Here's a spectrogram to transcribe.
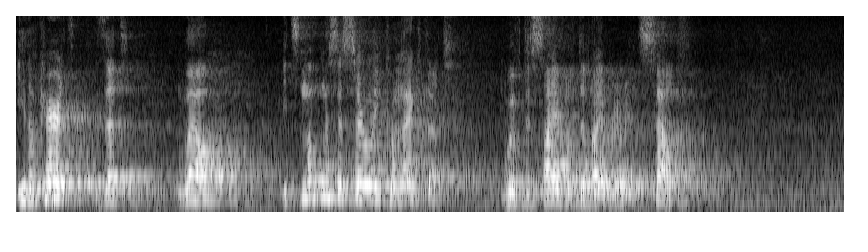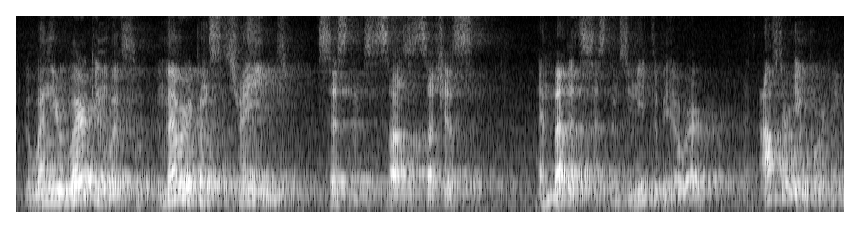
it occurred that, well, it's not necessarily connected with the size of the library itself. But when you're working with memory-constrained systems, such as embedded systems, you need to be aware that after importing,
